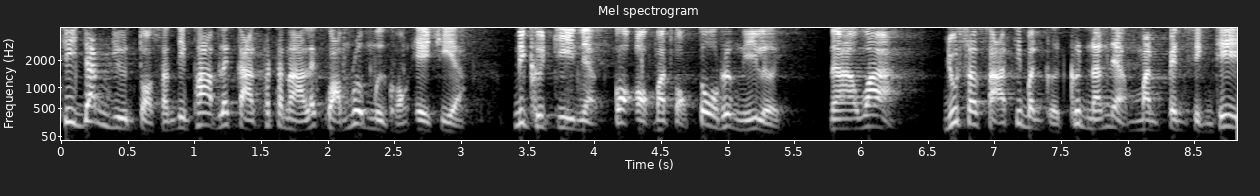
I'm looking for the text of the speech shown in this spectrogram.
ที่ยั่งยืนต่อสันติภาพและการพัฒนาและความร่วมมือของเอเชีย นี่คือจีนเนี่ยก็ออกมาตอบโต้เรื่องนี้เลยนะว่า ยุทธศาสตร์ที่มันเกิดขึ้นนั้นเนี่ยมันเป็นสิ่งที่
